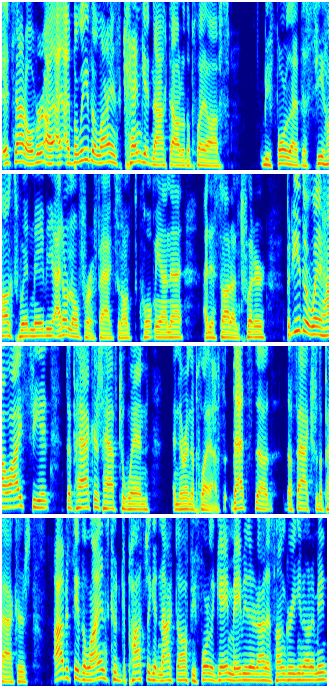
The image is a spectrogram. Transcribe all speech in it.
it's not over. I, I believe the Lions can get knocked out of the playoffs before that if the Seahawks win, maybe. I don't know for a fact, so don't quote me on that. I just saw it on Twitter. But either way, how I see it, the Packers have to win and they're in the playoffs. That's the the fact for the Packers obviously, if the Lions could possibly get knocked off before the game, maybe they're not as hungry. You know what I mean?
